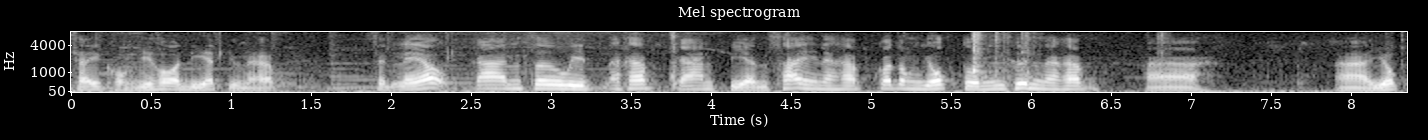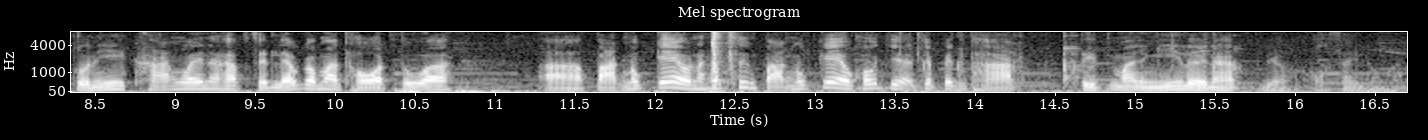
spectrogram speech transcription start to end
ใช้ของยี่ห้อเดียสอยู่นะครับ เสร็จแล้วการเซอร์วิสนะครับ การเปลี่ยนไส้นะครับ ก็ต้องยกตัวนี้ขึ้นนะครับ อ่า อ่า ยกตัวนี้ค้างไว้นะครับ เสร็จแล้วก็มาถอดตัวปากนกแก้วนะครับ ซึ่งปากนกแก้วเขาจะจะเป็นถาด ติดมาอย่างนี้เลยนะครับ เดี๋ยวเอาไส้ลงก่อน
